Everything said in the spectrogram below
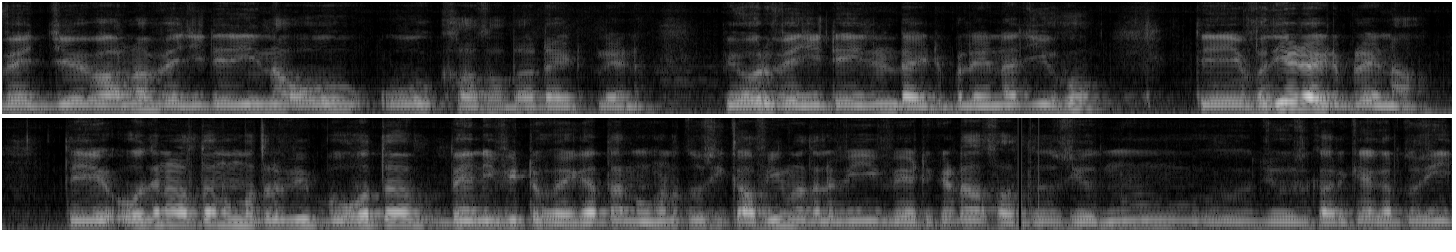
ਵੈਜ ਵਾ ਨਾ ਵੈਜੀਟੇਰੀਅਨ ਆ, ਉਹ ਉਹ ਖਾ ਸਕਦਾ diet plan pure vegetarian diet plan ਆ ਜੀ ਉਹ, ਤੇ ਵਧੀਆ ਡਾਈਟ ਪਲਾਨ ਆ। ਤੇ ਉਹਦੇ ਨਾਲ ਤੁਹਾਨੂੰ ਮਤਲਬ ਵੀ ਬਹੁਤ ਬੈਨੀਫਿਟ ਹੋਏਗਾ ਤੁਹਾਨੂੰ, ਹਨਾ। ਤੁਸੀਂ ਕਾਫੀ ਮਤਲਬ ਵੀ weight ਘਟਾ ਸਕਦੇ ਹੋ, ਤੁਸੀਂ ਉਹਨੂੰ ਯੂਜ਼ ਕਰਕੇ ਅਗਰ ਤੁਸੀਂ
